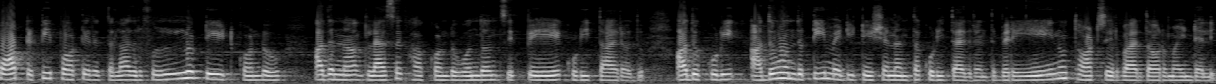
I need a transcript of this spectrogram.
ಪಾಟ್, ಟೀ ಪಾಟ್ ಇರುತ್ತಲ್ಲ, ಅದ್ರ ಫುಲ್ಲು ಟೀ ಇಟ್ಕೊಂಡು ಅದನ್ನು ಗ್ಲಾಸಿಗೆ ಹಾಕ್ಕೊಂಡು ಒಂದೊಂದು ಸಿಪ್ಪೆ ಕುಡಿತಾ ಇರೋದು. ಅದು ಕುಡಿ, ಅದು ಒಂದು ಟೀ ಮೆಡಿಟೇಷನ್ ಅಂತ ಕುಡಿತಾ ಇದ್ರಂತೆ. ಬೇರೆ ಏನೂ ಥಾಟ್ಸ್ ಇರಬಾರ್ದು ಅವ್ರ ಮೈಂಡಲ್ಲಿ.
